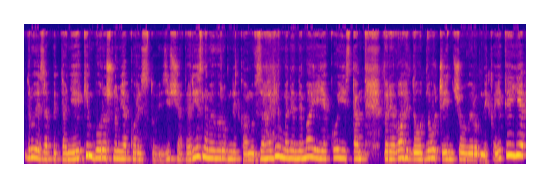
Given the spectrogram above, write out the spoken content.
Друге запитання: яким борошном я користуюсь? Дівчата, різними виробниками. Взагалі в мене немає якоїсь там переваги до одного чи іншого виробника. Яке є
